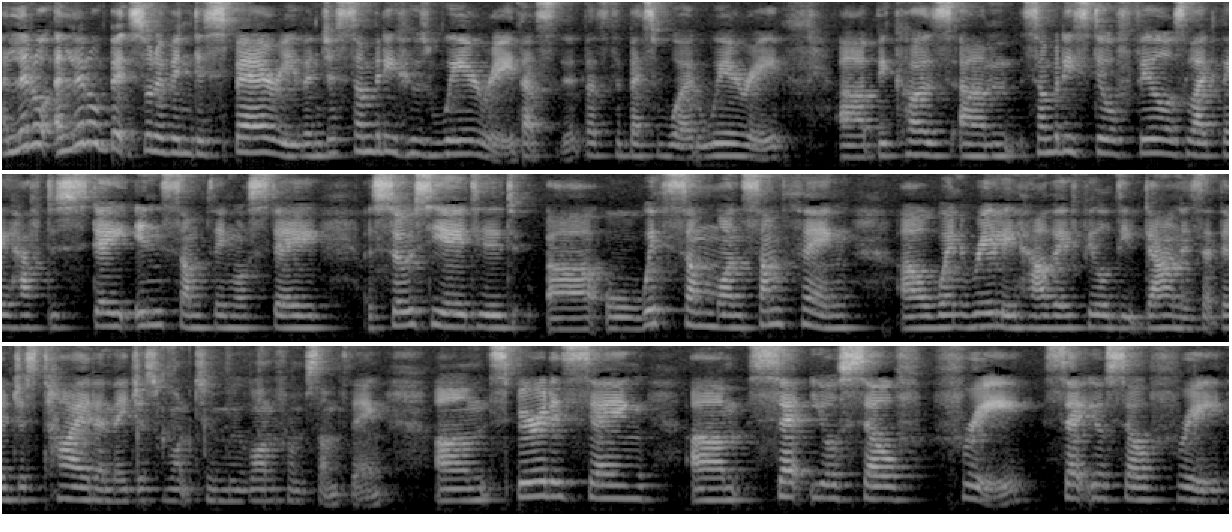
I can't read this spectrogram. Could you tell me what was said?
a little a little bit sort of in despair even just somebody who's weary that's that's the best word weary uh, because um, somebody still feels like they have to stay in something or stay associated uh, or with someone something uh, when really how they feel deep down is that they're just tired and they just want to move on from something. Um, spirit is saying um, set yourself free set yourself free.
